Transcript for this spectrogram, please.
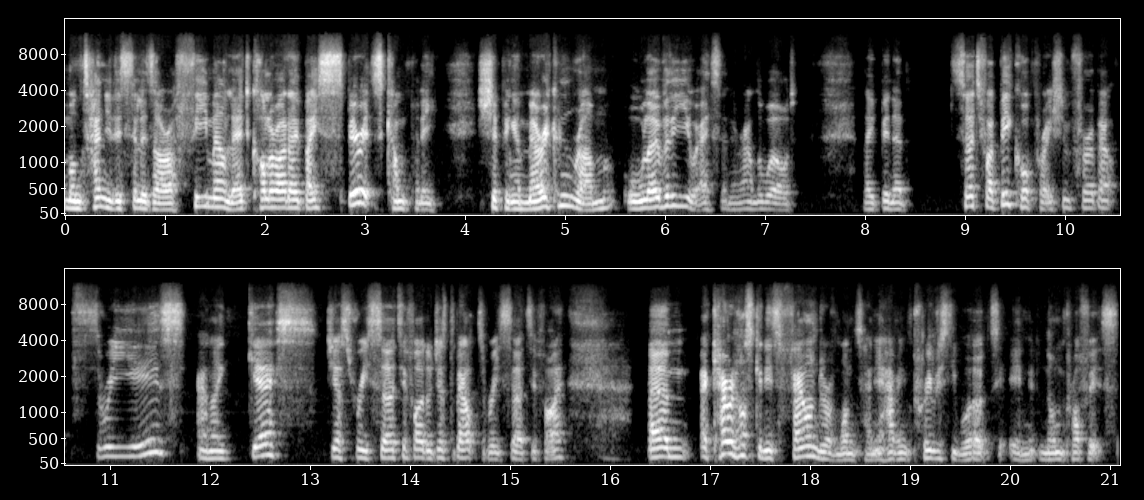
Montanya Distillers are a female led Colorado based spirits company shipping American rum all over the US and around the world. They've been a certified B Corporation for about three years, and I guess just recertified or just about to recertify. Um, uh, Karen Hoskin is founder of Montanya, having previously worked in non-profits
